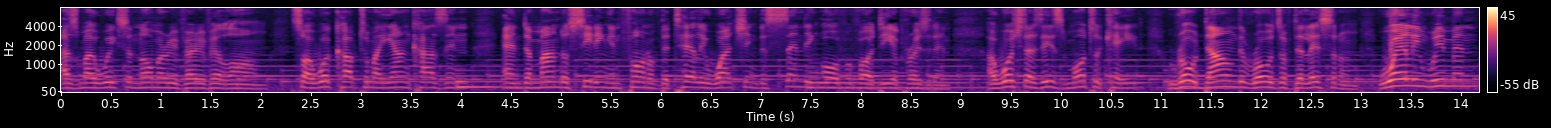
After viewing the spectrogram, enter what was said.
as my weeks are normally very, very long. So I woke up to my young cousin and Demando sitting in front of the telly watching the sending off of our dear president. I watched as his motorcade rode down the roads of es wailing women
